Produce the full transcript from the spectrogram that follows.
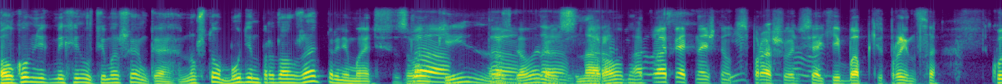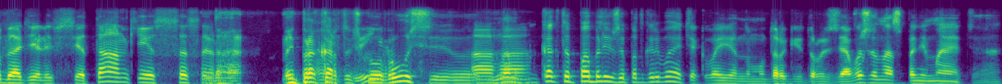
Полковник Михаил Тимошенко, ну что, будем продолжать принимать звонки, да, разговаривать да, с народом? А то опять начнут спрашивать всякие бабки принца, куда делись все танки СССР. Да. И про карточку Русь. Э, ага. Нам как-то поближе подгребайте к военному, дорогие друзья. Вы же нас понимаете. А?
